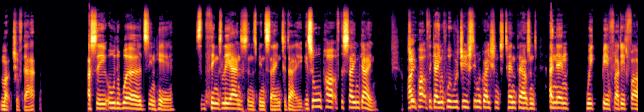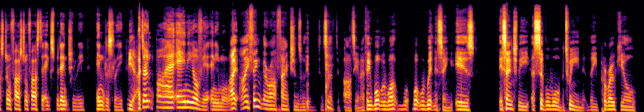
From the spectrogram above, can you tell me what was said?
much of that. I see all the words in here, so the things Lee Anderson's been saying today. It's all part of the same game. It's all part of the game of we'll reduce immigration to 10,000 and then we're being flooded faster and faster and faster exponentially, endlessly. yeah, I don't buy any of it anymore. I, I think there are factions within the Conservative Party, and I think what we're what, what we're witnessing is essentially a civil war between the parochial,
